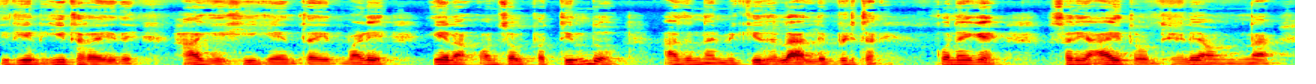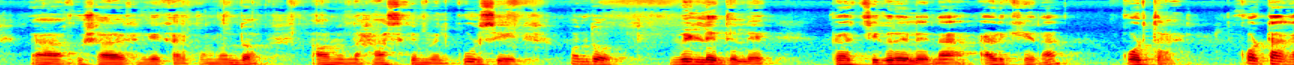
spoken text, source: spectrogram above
ಇದೇನು ಈ ಥರ ಇದೆ, ಹಾಗೆ ಹೀಗೆ ಅಂತ ಇದು ಮಾಡಿ ಏನೋ ಒಂದು ಸ್ವಲ್ಪ ತಿಂದು ಅದನ್ನು ಮಿಕ್ಕಿದೆಲ್ಲ ಅಲ್ಲೇ ಬಿಡ್ತಾನೆ. ಕೊನೆಗೆ ಸರಿ ಆಯಿತು ಅಂತ ಹೇಳಿ ಅವನನ್ನ ಹುಷಾರಾಗಿ ಹಾಗೆ ಕರ್ಕೊಂಡ್ಬಂದು ಅವನನ್ನು ಹಾಸಿಗೆ ಮೇಲೆ ಕೂಡಿಸಿ ಒಂದು ವೀಳ್ಯದೆಲೆ ಕ- ಚಿಗುರೆಲೆನ ಅಡಿಕೆನ ಕೊಡ್ತಾಳೆ. ಕೊಟ್ಟಾಗ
